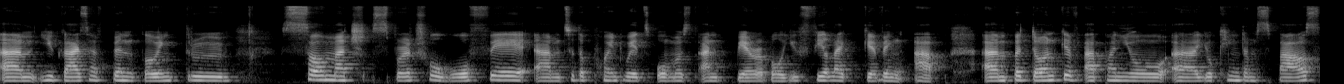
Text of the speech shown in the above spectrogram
Um, you guys have been going through so much spiritual warfare um, to the point where it's almost unbearable. You feel like giving up, um, but don't give up on your uh, your kingdom spouse.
